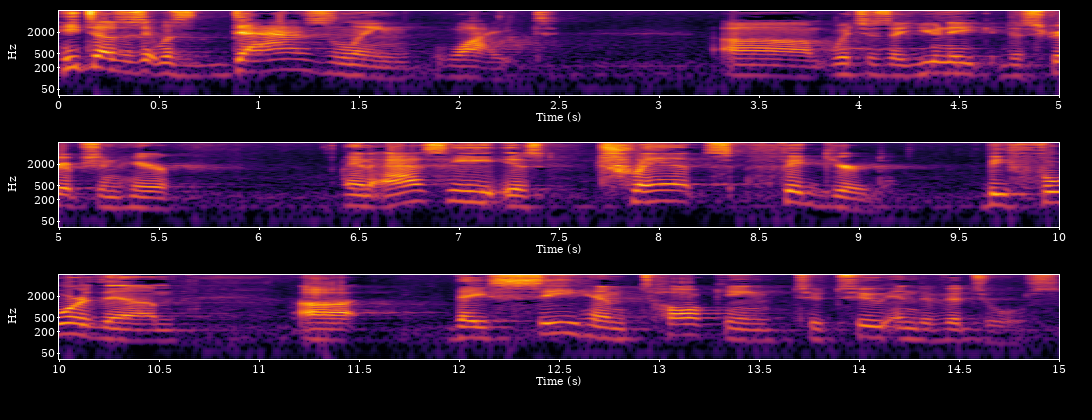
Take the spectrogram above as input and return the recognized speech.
He tells us it was dazzling white, um, which is a unique description here. And as he is transfigured before them, uh, they see him talking to two individuals.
